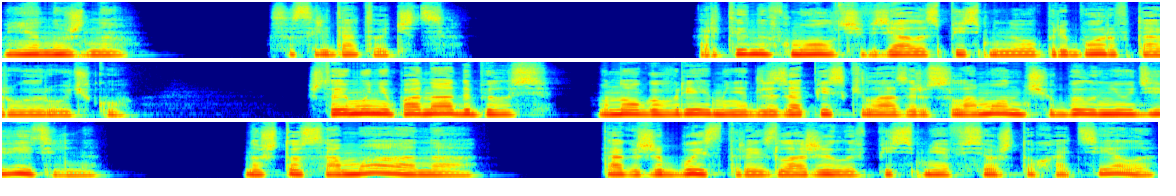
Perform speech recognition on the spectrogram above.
мне нужно сосредоточиться». Артынов молча взял из письменного прибора вторую ручку — что ему не понадобилось много времени для записки Лазарю Соломоновичу, было неудивительно. Но что сама она так же быстро изложила в письме все, что хотела,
